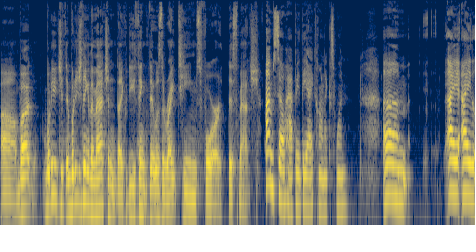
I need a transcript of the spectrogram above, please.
Um, but what did you what did you think of the match? And like, do you think that was the right teams for this match? I'm so happy the Iconics won. Um, I I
